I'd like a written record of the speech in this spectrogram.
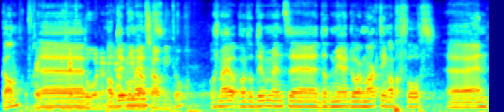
Kan. Of geef je, het door dan? op dit je moment- belt zelf niet, toch? Volgens mij wordt het op dit moment dat meer door marketing opgevolgd. En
